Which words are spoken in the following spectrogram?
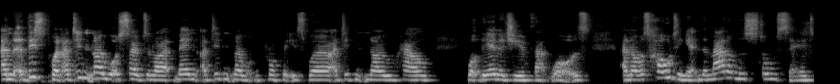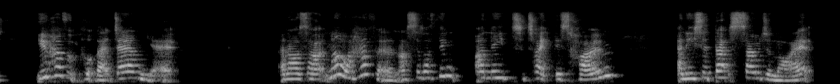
And at this point, I didn't know what sodalite meant. I didn't know what the properties were. I didn't know how what the energy of that was. And I was holding it, and the man on the stall said, "You haven't put that down yet." And I was like, "No, I haven't." I said, "I think I need to take this home." And he said, "That's sodalite.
